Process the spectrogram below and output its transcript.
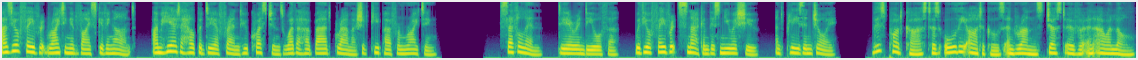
As your favorite writing advice giving aunt, I'm here to help a dear friend who questions whether her bad grammar should keep her from writing. Settle in, dear indie author, with your favorite snack and this new issue, and please enjoy. This podcast has all the articles and runs just over an hour long.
